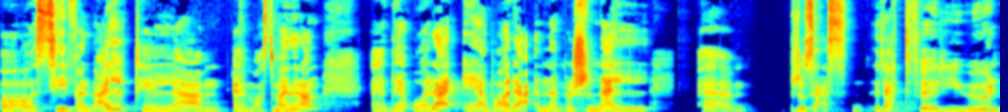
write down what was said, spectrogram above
å, å si farvel til eh, masterminderne eh, det året, er bare en emosjonell eh, prosess rett før jul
